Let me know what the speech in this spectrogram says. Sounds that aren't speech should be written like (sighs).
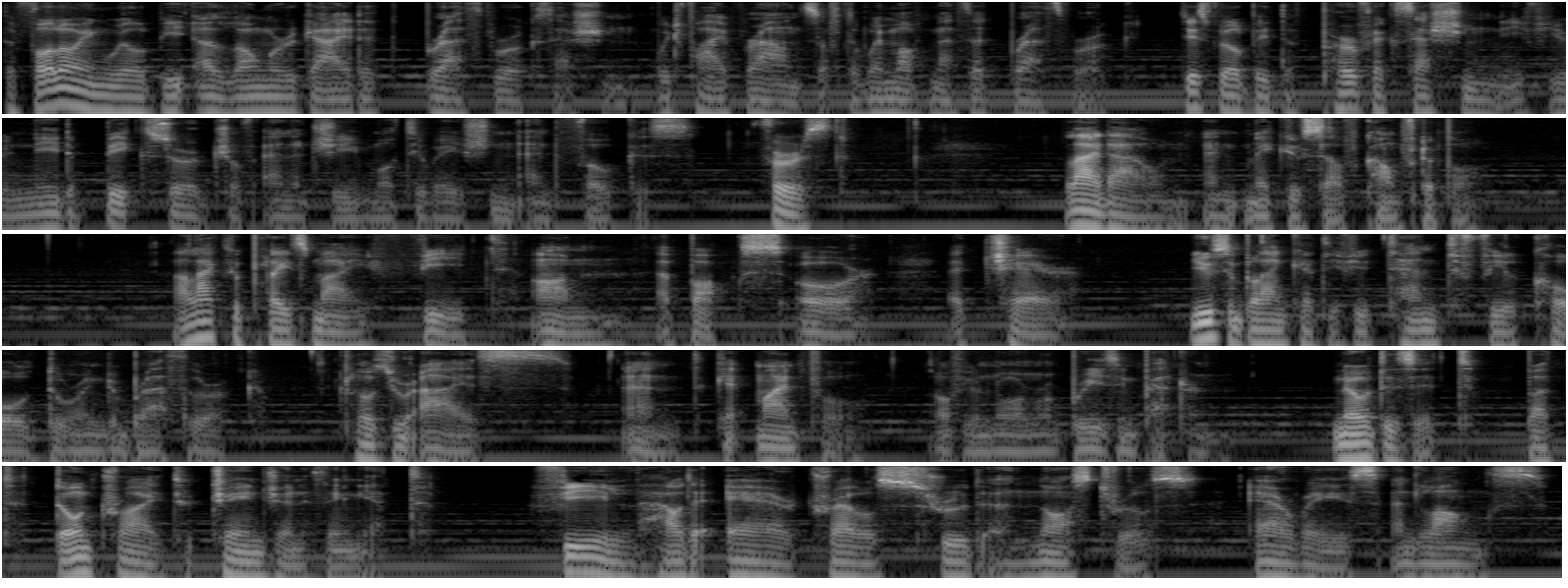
The following will be a longer guided breathwork session with 5 rounds of the Wim Hof Method breathwork. This will be the perfect session if you need a big surge of energy, motivation, and focus. First, lie down and make yourself comfortable. I like to place my feet on a box or a chair. Use a blanket if you tend to feel cold during the breathwork. Close your eyes and get mindful of your normal breathing pattern. Notice it, but don't try to change anything yet. Feel how the air travels through the nostrils, airways, and lungs.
